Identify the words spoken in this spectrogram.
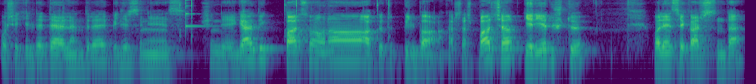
o şekilde değerlendirebilirsiniz. Şimdi geldik Barcelona Athletic Bilbao karşılaş. Barça geriye düştü. Valencia karşısında.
